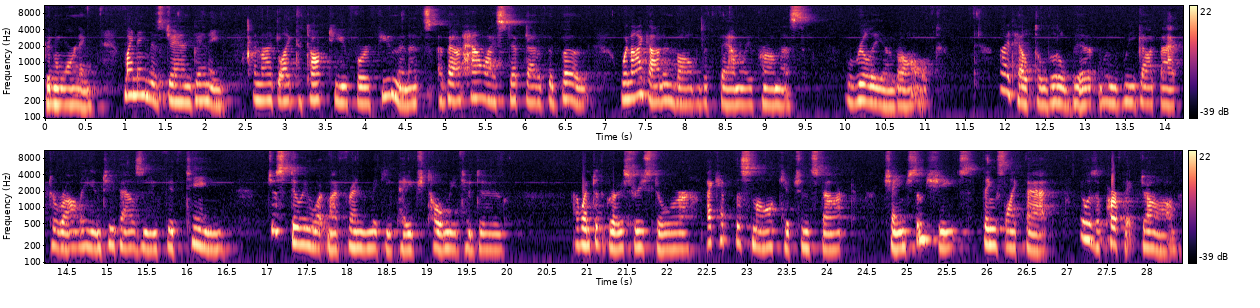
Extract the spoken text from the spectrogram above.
Good morning. My name is Jan Denny, and I'd like to talk to you for a few minutes about how I stepped out of the boat when I got involved with Family Promise. Really involved. I'd helped a little bit when we got back to Raleigh in 2015, just doing what my friend Mickey Page told me to do. I went to the grocery store, I kept the small kitchen stocked, changed some sheets, things like that. It was a perfect job.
